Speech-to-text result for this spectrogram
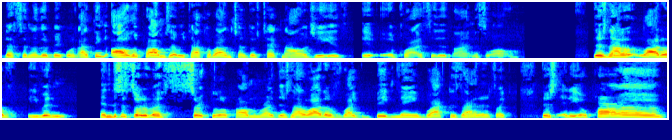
that's another big one. I think all the problems that we talk about in terms of technology is it applies to design as well. There's not a lot of even and this is sort of a circular problem, right? There's not a lot of like big name black designers. Like there's Eddie Opara,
